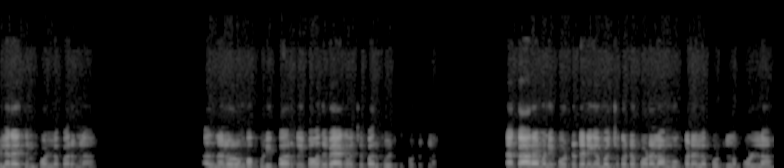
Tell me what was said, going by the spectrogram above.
மிளகாய்த்தூள் போடல பாருங்களேன். அதனால ரொம்ப புளிப்பாக இருக்கும். இப்போ வந்து வேக வச்ச பருப்பு எடுத்து போட்டுக்கலாம். நான் காராமணி போட்டிருக்கேன். நீங்கள் மொச்சக்கொட்டை போடலாம் மூக்கடலை போட்டுலாம் போடலாம்.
